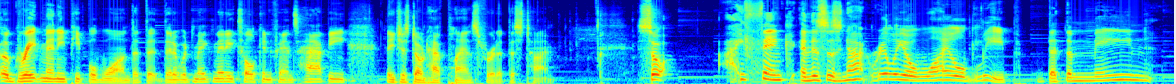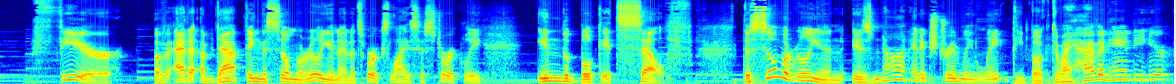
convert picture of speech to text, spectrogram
a great many people want, that, that, that it would make many Tolkien fans happy. They just don't have plans for it at this time. So I think, and this is not really a wild leap, that the main fear of ad- adapting the Silmarillion and its works lies historically in the book itself. The Silmarillion is not an extremely lengthy book. Do I have it handy here?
